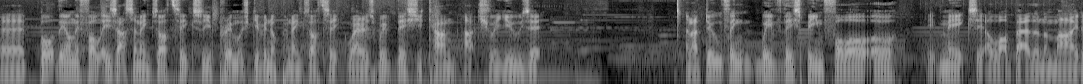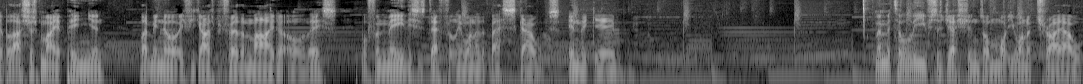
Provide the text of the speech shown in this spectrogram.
Uh, but the only fault is that's an exotic, so you're pretty much giving up an exotic. Whereas with this, you can actually use it. And I do think with this being full auto, it makes it a lot better than the Mida, but that's just my opinion. Let me know if you guys prefer the Mida or this. But for me, this is definitely one of the best scouts in the game. Remember to leave suggestions on what you want to try out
